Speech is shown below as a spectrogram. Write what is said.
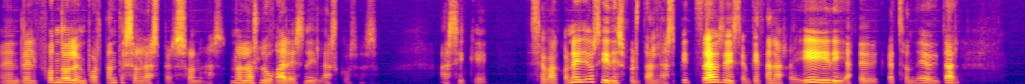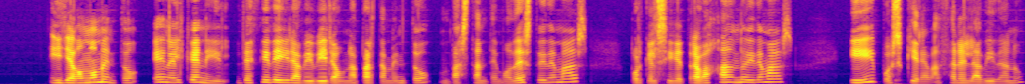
En el fondo lo importante son las personas, no los lugares ni las cosas. Así que se va con ellos y disfrutan las pizzas y se empiezan a reír y hacer cachondeo y tal. Y llega un momento en el que Neil decide ir a vivir a un apartamento bastante modesto y demás, porque él sigue trabajando y demás, y pues quiere avanzar en la vida, ¿no?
